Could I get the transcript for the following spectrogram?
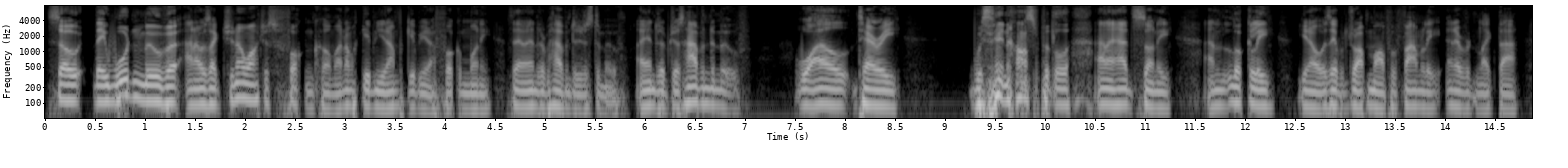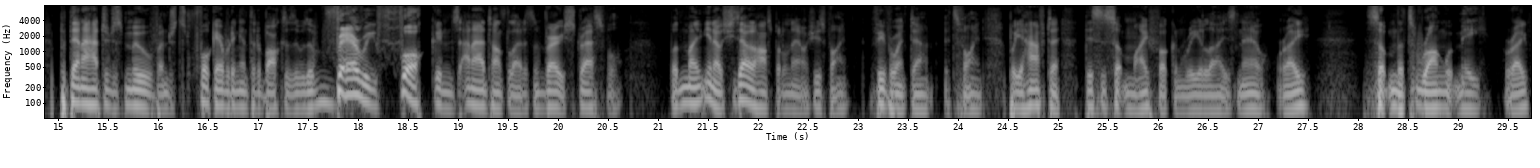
So they wouldn't move it, and I was like, Do you know what? Just fucking come. I'm not giving you. I'm not giving you that fucking money. So I ended up having to just to move. I ended up just having to move while Terry was in hospital, and I had Sonny, and luckily, you know, I was able to drop him off with family and everything like that. But then I had to just move and just fuck everything into the boxes. It was a very fucking, and I had tonsillitis and very stressful. But my, you know, she's out of hospital now. She's fine. Fever went down. It's fine. But you have to. This is something I fucking realize now, right? Something that's wrong with me, right?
